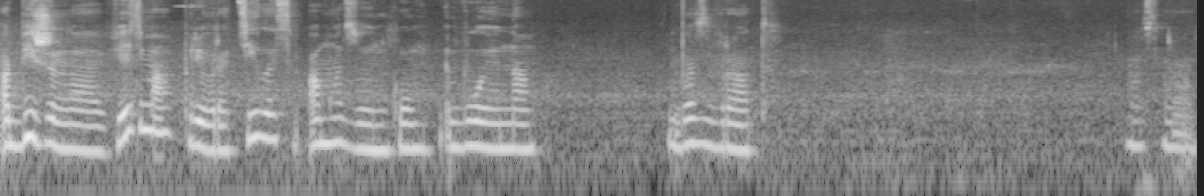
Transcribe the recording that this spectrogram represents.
Обиженная ведьма превратилась в амазонку воина. Возврат. Возврат.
